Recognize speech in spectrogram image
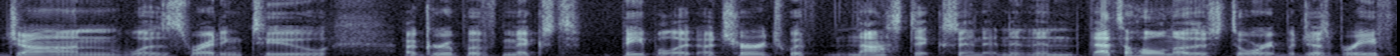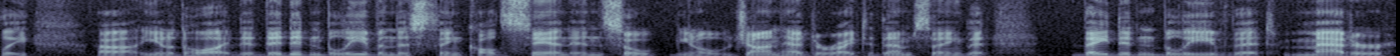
John was writing to a group of mixed people at a church with Gnostics in it, and, and that's a whole nother story. But just briefly, uh, you know, the whole they didn't believe in this thing called sin, and so you know, John had to write to them saying that they didn't believe that matter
